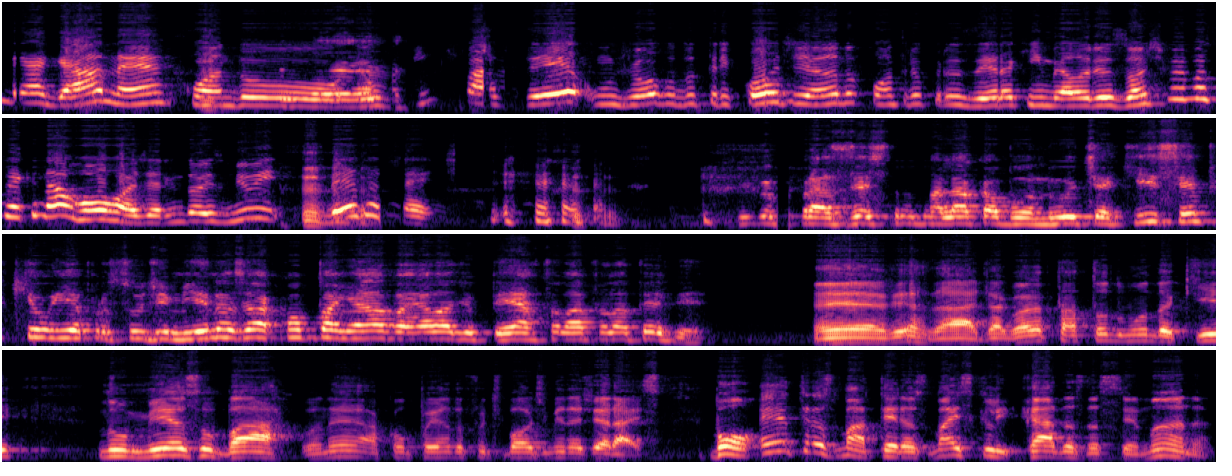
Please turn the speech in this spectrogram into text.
em BH, né? Quando é. eu vim fazer um jogo do Tricor de Ano contra o Cruzeiro aqui em Belo Horizonte. Foi você que narrou, Rogério, em 2017. Tive o prazer de trabalhar com a Bonucci aqui. Sempre que eu ia para o sul de Minas, eu acompanhava ela de perto lá pela TV. É verdade. Agora está todo mundo aqui no mesmo barco, né? Acompanhando o futebol de Minas Gerais. Bom, entre as matérias mais clicadas da semana,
